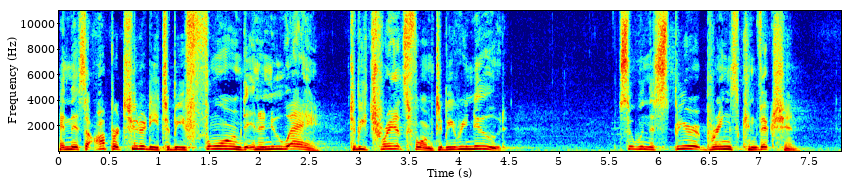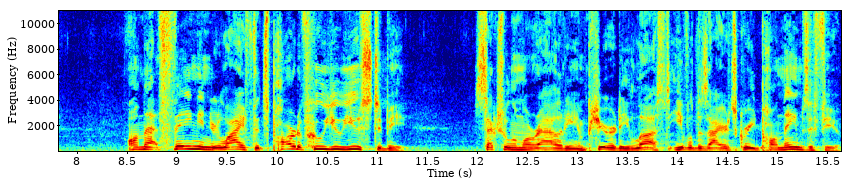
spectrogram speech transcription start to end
in this opportunity to be formed in a new way, to be transformed, to be renewed. So when the Spirit brings conviction on that thing in your life that's part of who you used to be, sexual immorality, impurity, lust, evil desires, greed, Paul names a few.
